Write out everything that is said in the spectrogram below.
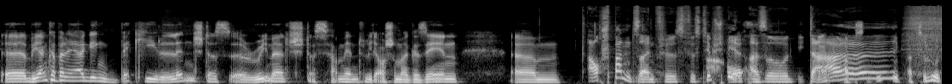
Äh, Bianca Belair gegen Becky Lynch, das äh, Rematch, das haben wir natürlich auch schon mal gesehen. Ähm, auch spannend sein fürs, fürs Tippspiel. Auch, also da, absolut, absolut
